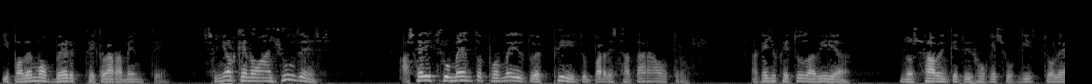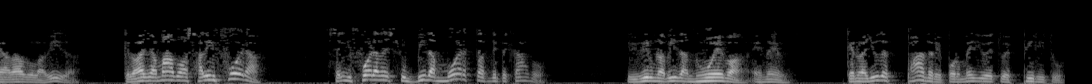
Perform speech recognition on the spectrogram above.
y podemos verte claramente. Señor, que nos ayudes a ser instrumentos por medio de tu Espíritu para desatar a otros, aquellos que todavía no saben que tu Hijo Jesucristo le ha dado la vida, que lo ha llamado a salir fuera, a salir fuera de sus vidas muertas de pecado y vivir una vida nueva en Él. Que nos ayudes, Padre, por medio de tu Espíritu,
